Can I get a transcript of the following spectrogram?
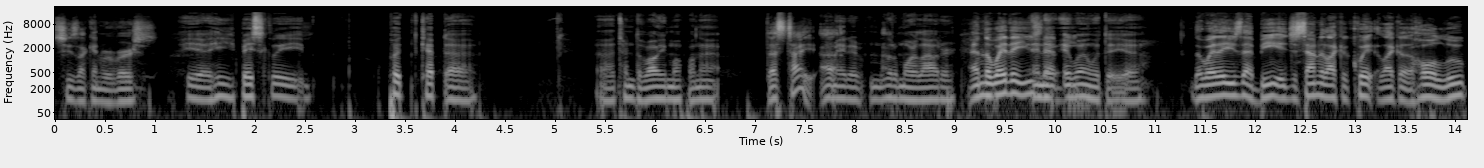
She's like in reverse. Yeah, he basically put kept uh uh turned the volume up on that, That's tight. Uh, made it a little more louder, and the way they used and that, it, beat, it went with it. Yeah. the way they used that beat, it just sounded like a quick, like a whole loop.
